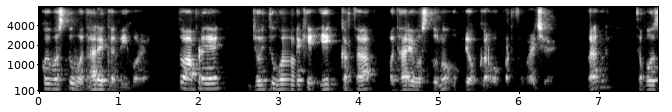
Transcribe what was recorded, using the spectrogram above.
કોઈ વસ્તુ વધારે કરવી હોય, તો આપણે જોઈતું હોય કે એક કરતા વધારે વસ્તુનો ઉપયોગ કરવો પડતો હોય છે. બરાબર? સપોઝ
